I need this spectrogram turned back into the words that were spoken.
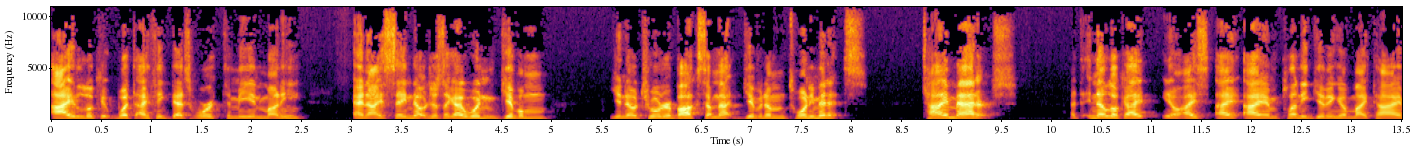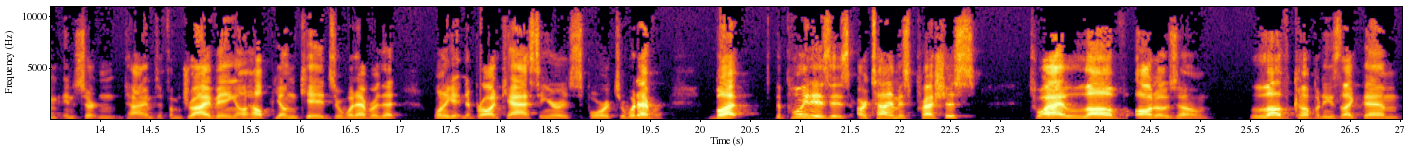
I look at what I think that's worth to me in money and I say no, just like I wouldn't give them, you know, 200 bucks, I'm not giving them 20 minutes. Time matters. Now, look, I, you know, I, I, I am plenty giving of my time in certain times. If I'm driving, I'll help young kids or whatever that want to get into broadcasting or sports or whatever. But the point is, is our time is precious. That's why I love AutoZone. Love companies like them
